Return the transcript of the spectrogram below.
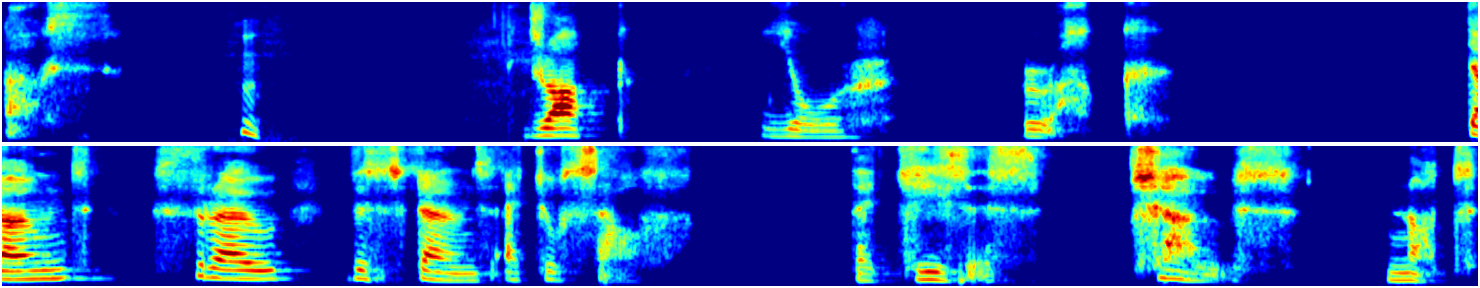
both. Hmm. Drop your rock. Don't throw the stones at yourself that Jesus chose not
